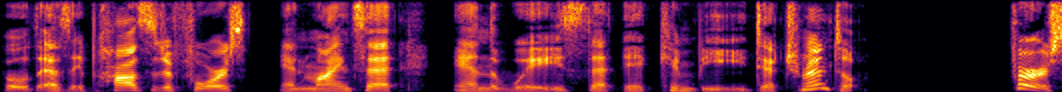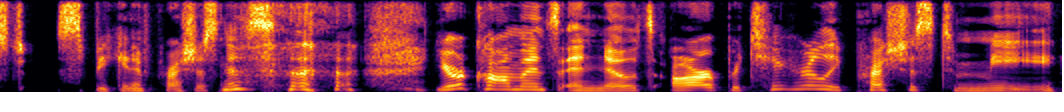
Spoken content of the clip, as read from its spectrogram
both as a positive force and mindset and the ways that it can be detrimental. First, speaking of preciousness, your comments and notes are particularly precious to me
